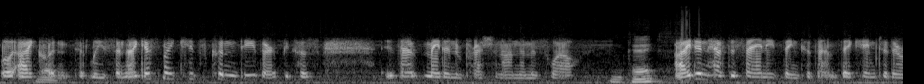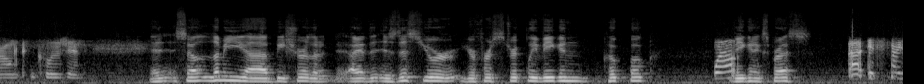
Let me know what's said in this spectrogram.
well i couldn't at least and i guess my kids couldn't either because that made an impression on them as well. Okay. I didn't have to say anything to them. They came to their own conclusion. And so let me uh, be sure that I, is this your your first strictly vegan cookbook? Well vegan express? uh, it's my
